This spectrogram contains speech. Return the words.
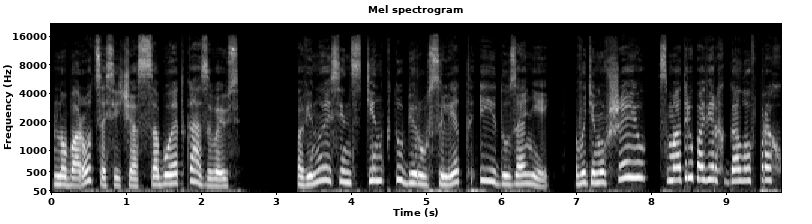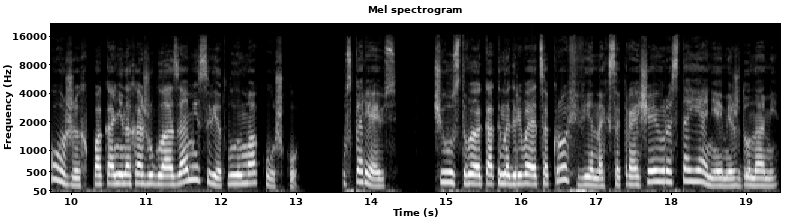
но бороться сейчас с собой отказываюсь. Повинуясь инстинкту, беру след и иду за ней. Вытянув шею, смотрю поверх голов прохожих, пока не нахожу глазами светлую макушку. Ускоряюсь. Чувствуя, как нагревается кровь в венах, сокращаю расстояние между нами.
